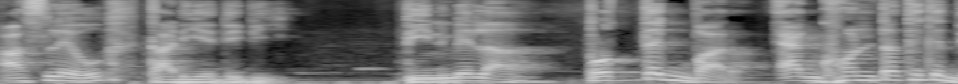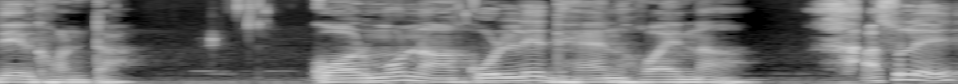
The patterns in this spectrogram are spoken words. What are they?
আসলেও তাড়িয়ে দিবি। তিন বেলা প্রত্যেকবার এক ঘণ্টা থেকে দেড় ঘণ্টা। কর্ম না করলে ধ্যান হয় না। আসলে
